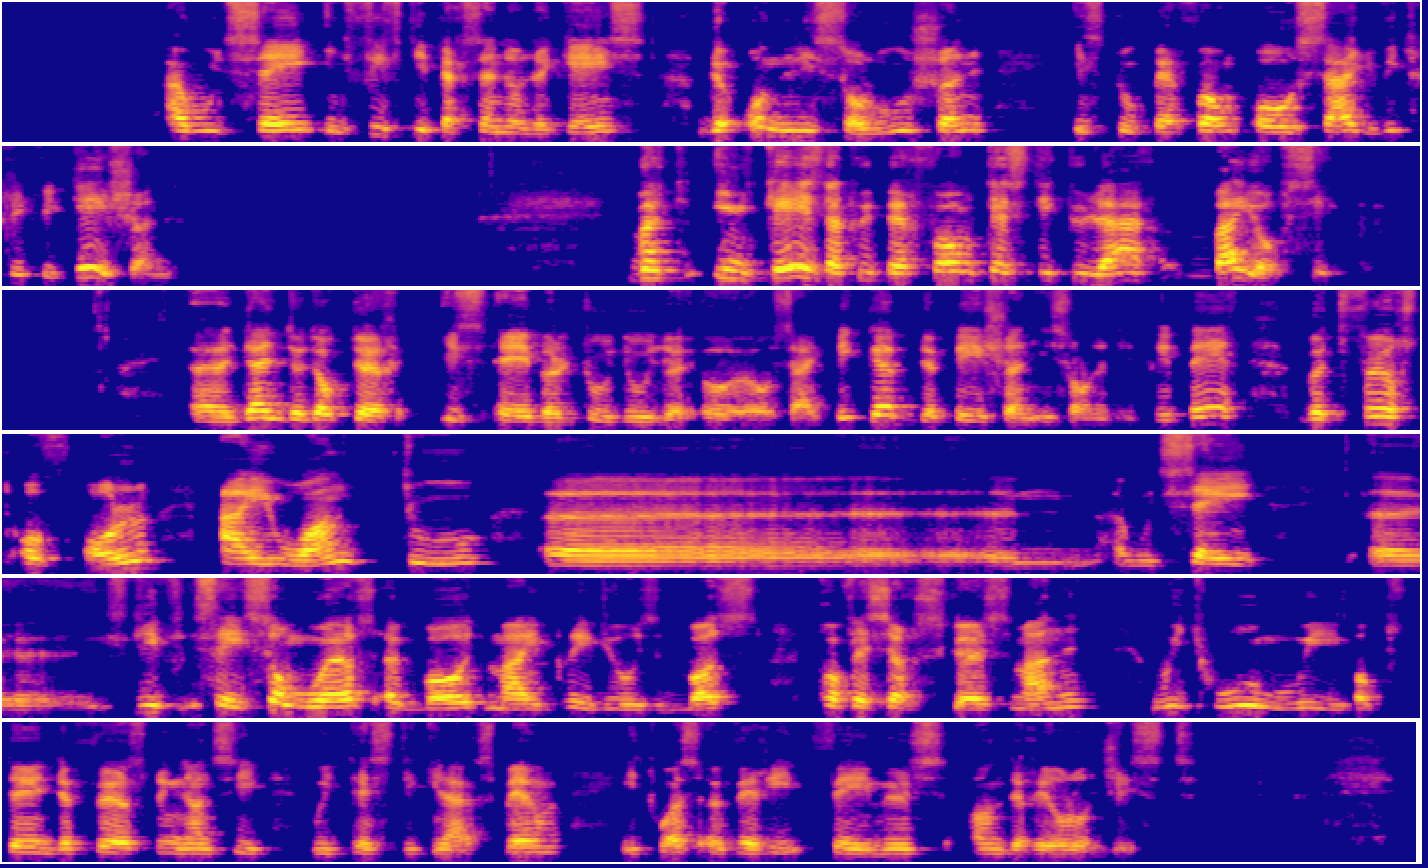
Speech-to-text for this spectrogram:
I would say in 50% of the case, the only solution is to perform oocyte vitrification. But in case that we perform testicular biopsy, uh, then the doctor is able to do the oocyte pickup. The patient is already prepared. But first of all, I want to, uh, um, I would say, uh, give, say some words about my previous boss, Professor Schoysman, with whom we obtained the first pregnancy with testicular sperm. It was a very famous endocrinologist.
